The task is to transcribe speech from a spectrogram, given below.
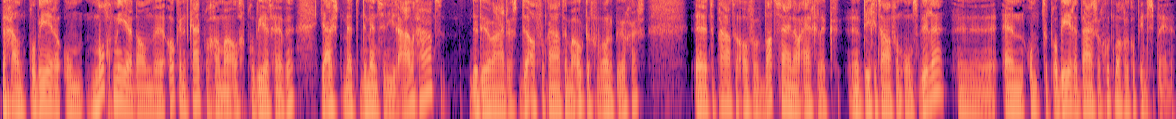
we gaan proberen om nog meer dan we ook in het KEI-programma al geprobeerd hebben, juist met de mensen die het aangaat, de deurwaarders, de advocaten, maar ook de gewone burgers. Uh, te praten over wat zij nou eigenlijk uh, digitaal van ons willen. En om te proberen daar zo goed mogelijk op in te spelen.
